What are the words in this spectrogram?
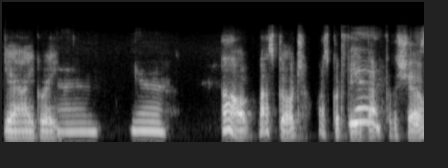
Yeah, I agree. Um, yeah, Oh, that's good. That's good Yeah, feedback for the show.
